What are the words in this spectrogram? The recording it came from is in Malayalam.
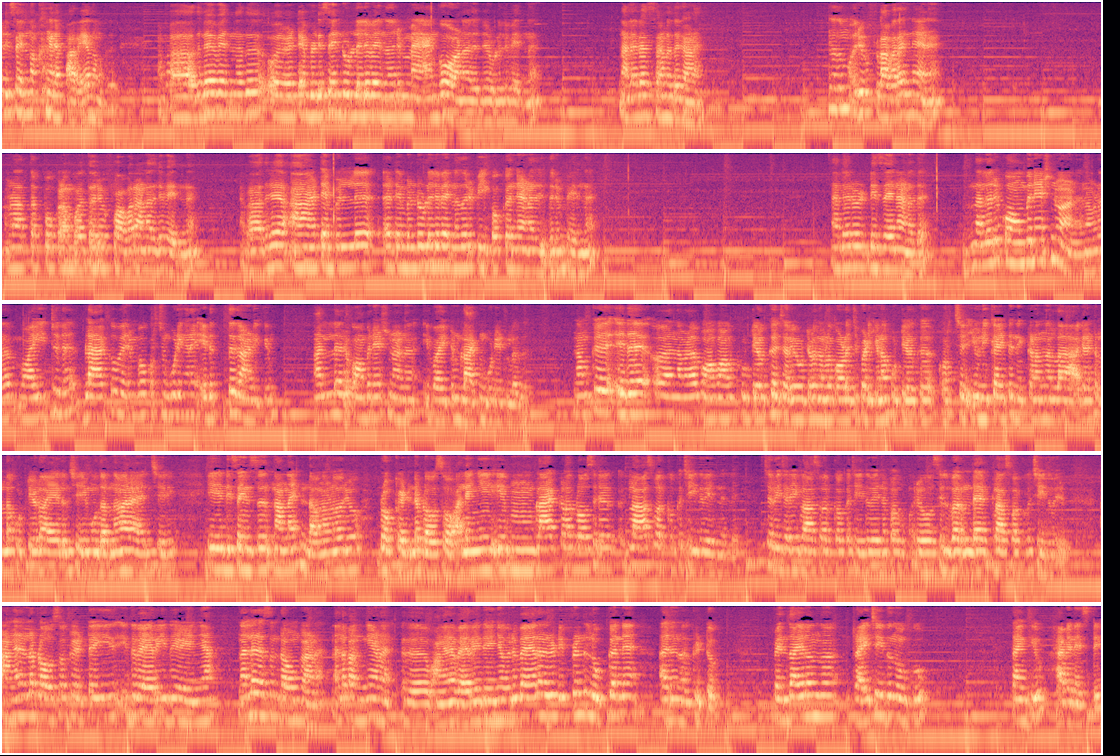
ഡിസൈൻ എന്നൊക്കെ അങ്ങനെ പറയാം നമുക്ക്. അപ്പൊ അതിൽ വരുന്നത് ടെമ്പിൾ ഡിസൈനിന്റെ ഉള്ളിൽ വരുന്ന ഒരു മാംഗോ ആണ് അതിന്റെ ഉള്ളിൽ വരുന്നത്. നല്ല രസമാണ് ഇത് കാണാൻ. ഇതും ഒരു ഫ്ലവർ തന്നെയാണ്. നമ്മുടെ അത്തപ്പൂക്കളം പോലത്തെ ഒരു ഫ്ലവർ ആണ് അതിൽ വരുന്നത്. അപ്പൊ അതിൽ ആ ടെമ്പിളിൽ ടെമ്പിളിന്റെ ഉള്ളിൽ വരുന്നത് ഒരു പീക്കോക്ക് തന്നെയാണ് ഇതിലും വരുന്നത്. നല്ലൊരു ഡിസൈൻ ആണിത് നല്ലൊരു കോമ്പിനേഷനുമാണ്. നമ്മുടെ വൈറ്റിൽ ബ്ലാക്ക് വരുമ്പോ കുറച്ചും കൂടി ഇങ്ങനെ എടുത്ത് കാണിക്കും. നല്ലൊരു കോമ്പിനേഷൻ ആണ് ഈ വൈറ്റും ബ്ലാക്കും കൂടിയിട്ടുള്ളത്. നമുക്ക് ഇത് നമ്മളെ കുട്ടികൾക്ക് ചെറിയ കുട്ടികൾ നമ്മൾ കോളേജിൽ പഠിക്കണ കുട്ടികൾക്ക് കുറച്ച് യുണീക്കായിട്ട് നിൽക്കണം എന്നുള്ള ആഗ്രഹമുള്ള കുട്ടികളായാലും ശരി മുതിർന്നവരായാലും ശരി ഈ ഡിസൈൻസ് നന്നായിട്ടുണ്ടാവും. നമ്മളൊരു ബ്രോക്കേഡിന്റെ ബ്ലൗസോ അല്ലെങ്കിൽ ഈ ബ്ലാക്ക് കളർ ബ്ലൗസിൽ ഗ്ലാസ് വർക്കൊക്കെ ചെയ്തു വരുന്നില്ലേ? ചെറിയ ചെറിയ ഗ്ലാസ് വർക്കൊക്കെ ചെയ്തു വരുന്നപ്പോൾ ഒരു സിൽവറിന്റെ ഗ്ലാസ് വർക്കൊക്കെ ചെയ്തു വരും. അങ്ങനെയുള്ള ബ്ലൗസ് ഒക്കെ ഇട്ട് ഈ ഇത് വെയർ ചെയ്ത് കഴിഞ്ഞാൽ നല്ല രസം ഉണ്ടാവും കാണാൻ. നല്ല ഭംഗിയാണ് അങ്ങനെ വെയർ ചെയ്ത് കഴിഞ്ഞാൽ ഒരു വേറെ ഒരു ഡിഫറെന്റ് ലുക്ക് തന്നെ അതിന് കിട്ടും. അപ്പൊ എന്തായാലും ഒന്ന് ട്രൈ ചെയ്ത് നോക്കൂ. Thank you have a nice day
